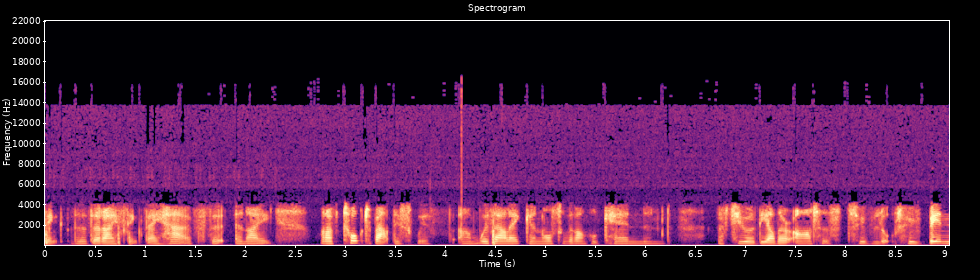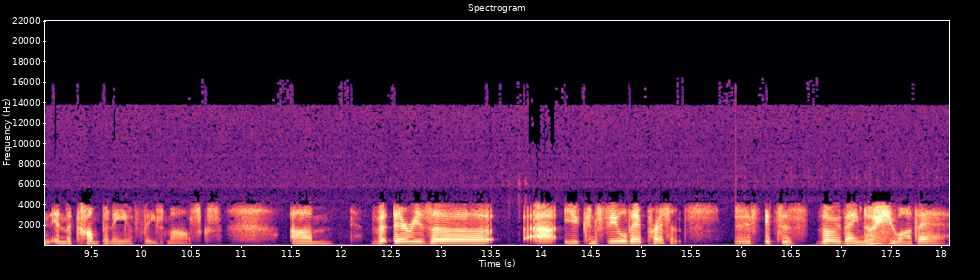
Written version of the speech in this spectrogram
think that I think they have that, and I when I've talked about this with um, with Alick and also with Uncle Ken and a few of the other artists who've looked who've been in the company of these masks, um, that there is a uh, you can feel their presence. It's as though they know you are there.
